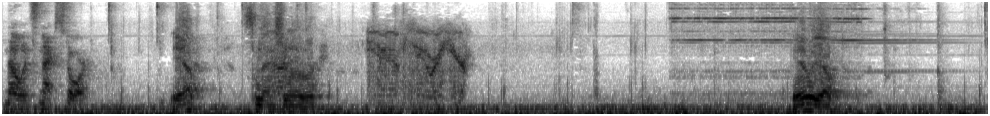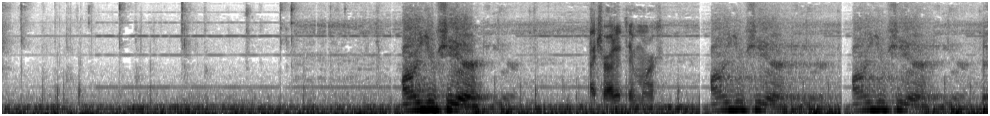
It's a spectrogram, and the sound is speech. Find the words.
No, it's next door. Yep. It's the next one over. EMF two right here. Here we go. Are you here? I tried it, didn't work. Are you here? Are you here? No.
